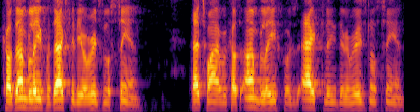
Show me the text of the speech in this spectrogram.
Because unbelief was actually the original sin. That's why, because unbelief was actually the original sin.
